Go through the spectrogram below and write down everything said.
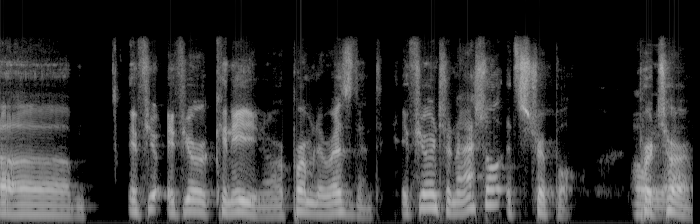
um if you're if you're a canadian or a permanent resident if you're international it's triple Oh, per yeah. term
